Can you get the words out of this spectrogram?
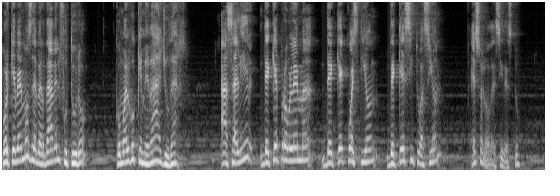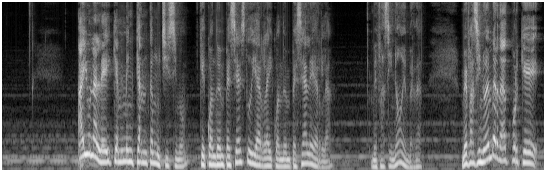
Porque vemos de verdad el futuro como algo que me va a ayudar a salir de qué problema, de qué cuestión, de qué situación. Eso lo decides tú. Hay una ley que a mí me encanta muchísimo, que cuando empecé a estudiarla y cuando empecé a leerla, me fascinó en verdad. Me fascinó en verdad porque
